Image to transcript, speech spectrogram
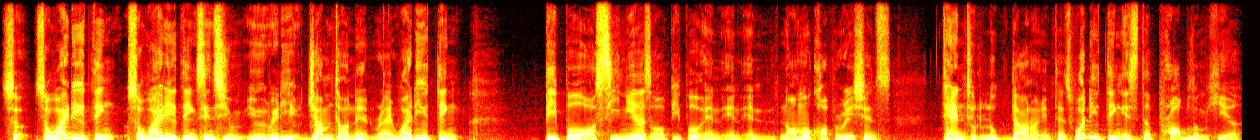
So so why do you think so why do you think since you you already jumped on it, right? Why do you think people or seniors or people in, in, in normal corporations tend to look down on interns. What do you think is the problem here?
